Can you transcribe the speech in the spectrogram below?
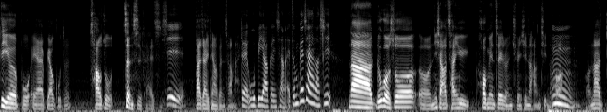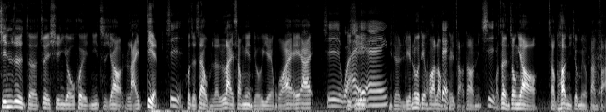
第二波 AI 标股的操作正式开始，是。大家一定要跟上来，对，务必要跟上来，怎么跟上来，老师？那如果说呃你想要参与后面这一轮全新的行情的话，嗯，哦，那今日的最新优惠，你只要来电是。或者在我们的 LINE 上面留言，我爱 AI，是我爱 AI，你的联络电话让我们可以找到你，是，哦，这很重要哦，找不到你就没有办法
